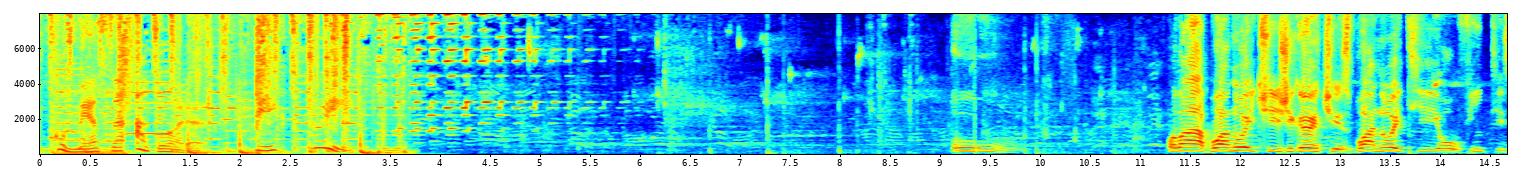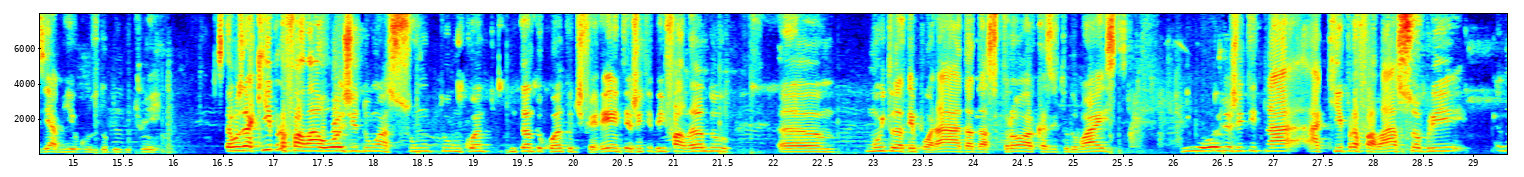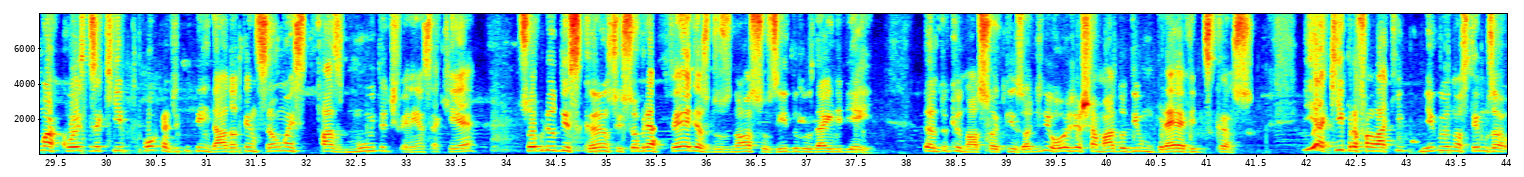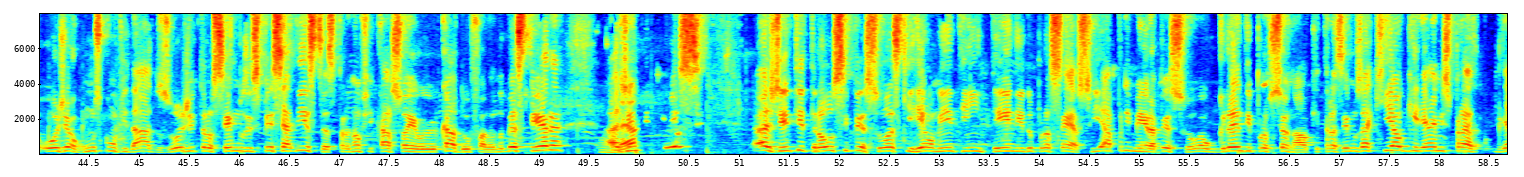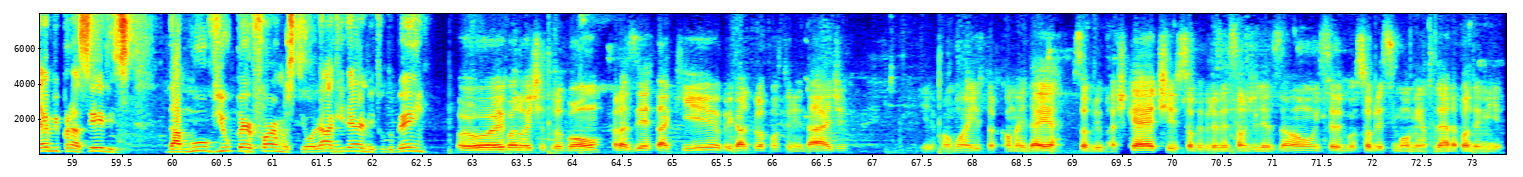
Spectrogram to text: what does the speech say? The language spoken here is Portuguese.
Começa agora. Big Three. Uh. Olá, boa noite, gigantes. Boa noite, ouvintes e amigos do Big Tree. Estamos aqui para falar hoje de um assunto um, quanto, um, tanto quanto diferente. A gente vem falando muito da temporada, das trocas e tudo mais. E hoje a gente está aqui para falar sobre uma coisa que pouca gente tem dado atenção, mas faz muita diferença, que é sobre o descanso e sobre as férias dos nossos ídolos da NBA. Tanto que o nosso episódio de hoje é chamado de um breve descanso. E aqui para falar aqui comigo, nós temos hoje alguns convidados. Hoje trouxemos especialistas para não ficar só eu e o Cadu falando besteira. A gente trouxe a gente trouxe pessoas que realmente entendem do processo. E a primeira pessoa, o grande profissional que trazemos aqui é o Guilherme, pra... Guilherme Prazeres, da You Performance. Olá, Guilherme, tudo bem? Oi, boa noite, tudo bom? Prazer estar aqui, obrigado pela oportunidade. E vamos aí trocar uma ideia sobre basquete, sobre prevenção de lesão e sobre esse momento né, da pandemia.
